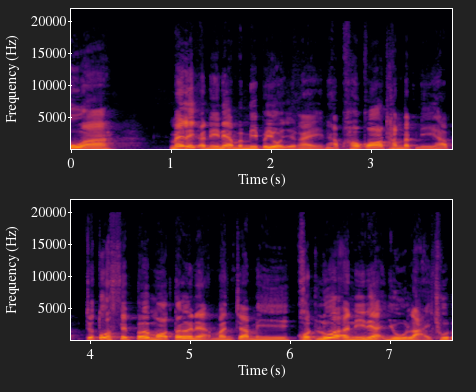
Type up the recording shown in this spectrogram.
ตัว แม่เหล็กอันนี้เนี่ยมันมีประโยชน์ยังไงนะครับเขาก็ทำแบบนี้ครับ เจ้าตัว stepper motor เนี่ยมันจะมีขดลวดอันนี้เนี่ยอยู่หลายชุด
